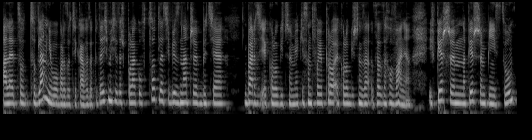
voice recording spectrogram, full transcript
Ale co, co dla mnie było bardzo ciekawe, zapytaliśmy się też Polaków, co dla ciebie znaczy bycie bardziej ekologicznym, jakie są twoje proekologiczne za, za zachowania. I w pierwszym, na pierwszym miejscu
